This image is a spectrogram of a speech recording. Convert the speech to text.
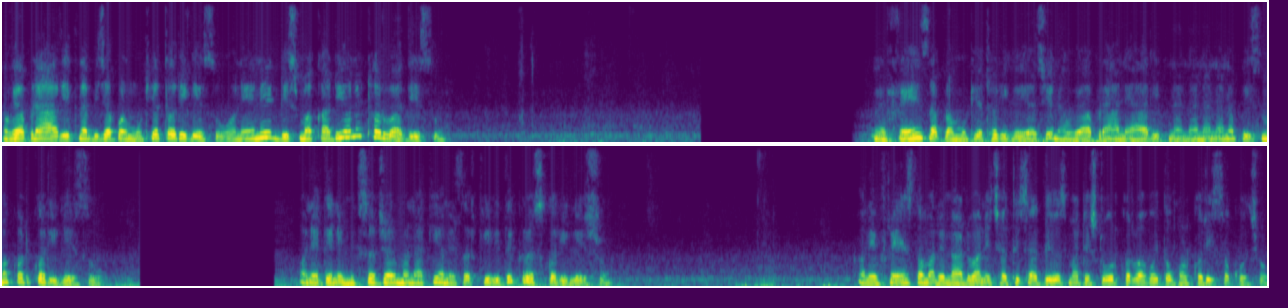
હવે આપણે આ રીતના બીજા પણ મૂઠિયા તરી લઈશું અને એને એક ડીશમાં કાઢી અને ઠરવા દઈશું અને ફ્રેન્ડ્સ, આપણા મૂઠિયા ઠરી ગયા છે અને હવે આપણે આને આ રીતના નાના નાના પીસમાં કટ કરી લઈશું અને તેને મિક્સર જારમાં નાખી અને સરખી રીતે ક્રશ કરી લઈશું અને ફ્રેન્ડ્સ તમારે લાડવાને છ થી સાત દિવસ માટે સ્ટોર કરવા હોય તો પણ કરી શકો છો.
